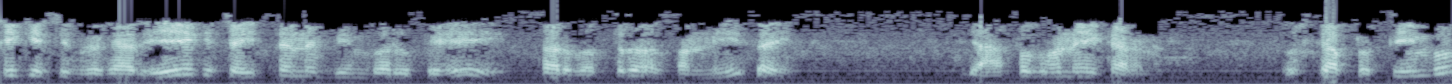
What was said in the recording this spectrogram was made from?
ठीक इसी प्रकार एक चैतन्य बिंब रूप है, सर्वत्र सन्निहित है। व्यापक होने के कारण उसका प्रतिम्ब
